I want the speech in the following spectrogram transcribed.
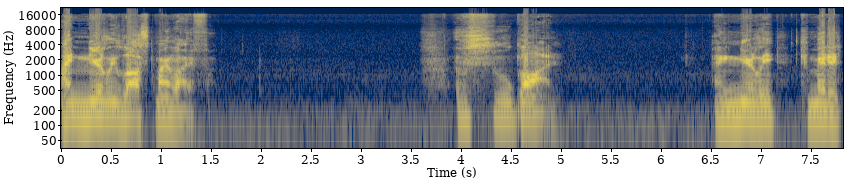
I nearly lost my life. I was so gone. I nearly committed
